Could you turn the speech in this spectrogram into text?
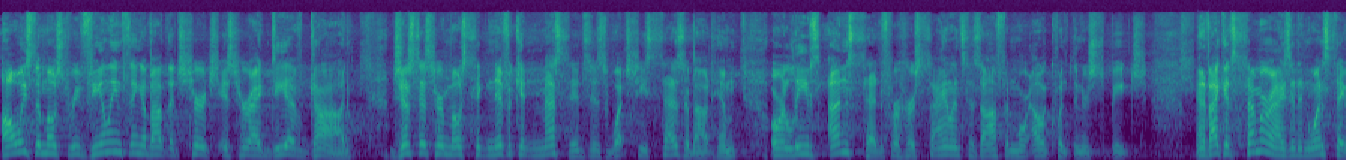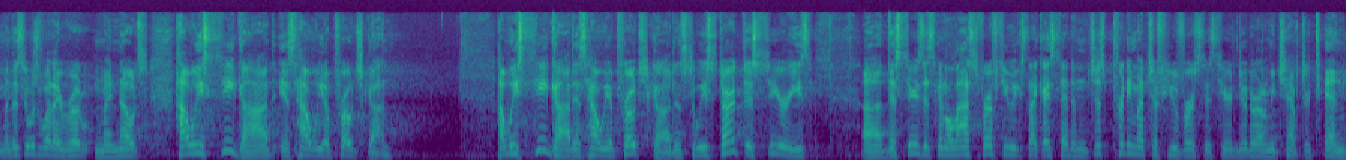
Always the most revealing thing about the church is her idea of God, just as her most significant message is what she says about him or leaves unsaid, for her silence is often more eloquent than her speech. And if I could summarize it in one statement, this was what I wrote in my notes how we see God is how we approach God. How we see God is how we approach God. And so we start this series. Uh, this series is going to last for a few weeks, like I said, and just pretty much a few verses here in Deuteronomy chapter 10.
